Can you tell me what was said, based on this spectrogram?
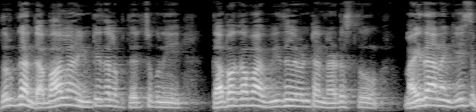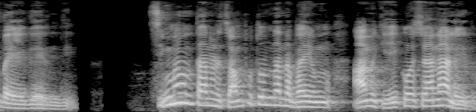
దుర్గ దబాలను ఇంటి తలుపు తెరుచుకుని గబగబా వీధుల వెంట నడుస్తూ మైదానం కేసి బయలుదేరింది. సింహం తనను చంపుతుందన్న భయం ఆమెకి ఏ కోశానా లేదు.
